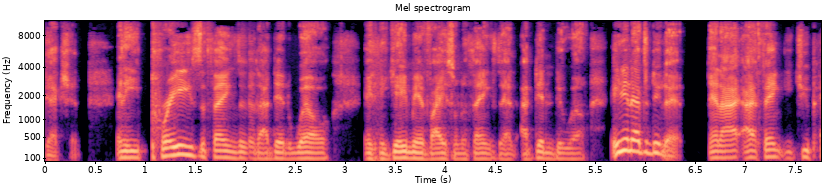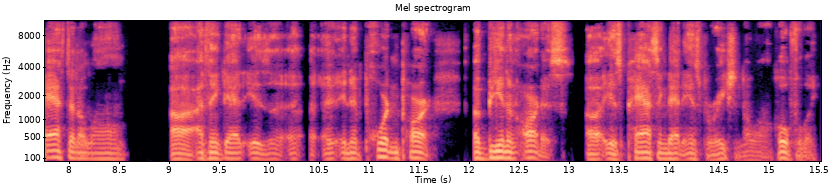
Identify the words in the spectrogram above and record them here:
Objection, and he praised the things that I did well, and he gave me advice on the things that I didn't do well. And he didn't have to do that. And I, I think that you pass that along uh, I think that is a, a, an important part of being an artist uh, is passing that inspiration along. Hopefully,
